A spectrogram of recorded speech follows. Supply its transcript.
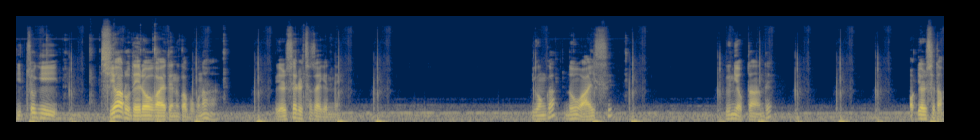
이쪽이 지하로 내려가야 되는가 보구나. 열쇠를 찾아야겠네. 이건가? 노 아이스? 눈이 없다는데? 어, 열쇠다.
